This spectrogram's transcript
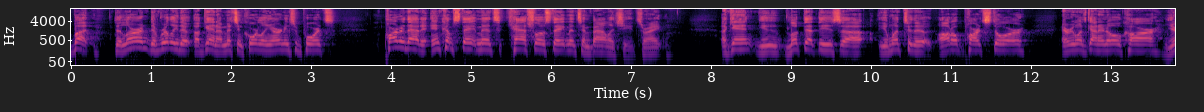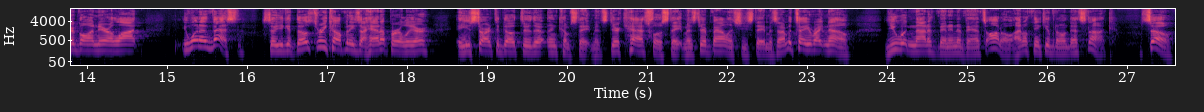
But to learn, to really, to, again, I mentioned quarterly earnings reports. Part of that are income statements, cash flow statements, and balance sheets, right? Again, you looked at these, uh, you went to the auto parts store, everyone's got an old car, you're going there a lot. You want to invest. So you get those three companies I had up earlier, and you start to go through their income statements, their cash flow statements, their balance sheet statements. And I'm going to tell you right now, you would not have been in Advance Auto. I don't think you would own that stock. So,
